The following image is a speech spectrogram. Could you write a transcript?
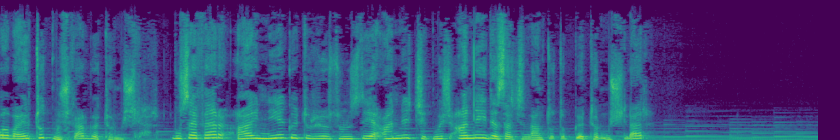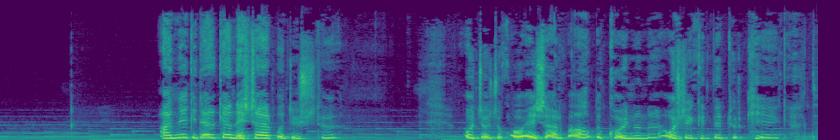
Babayı tutmuşlar götürmüşler. Bu sefer ay niye götürüyorsunuz diye anne çıkmış. Anneyi de saçından tutup götürmüşler. Anne giderken eşarbı düştü. O çocuk o eşarbı aldı koynuna. O şekilde Türkiye'ye geldi.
